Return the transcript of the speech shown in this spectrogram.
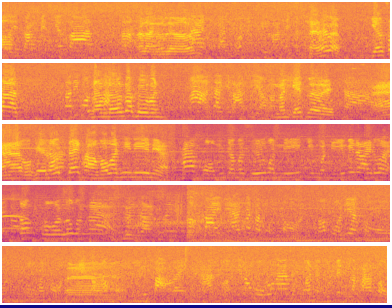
ก็เลยตั้งเป็นเกียร์ซ่าตลาดนางเลิ้ง ได้เหมือนกันหรือว่าเป็นชื่อร้านไทยเจริญแต่ถ้าแบบเกี๊ยวซ่าถ้าที่ผมนางเลิศก็คือมันอ่าใช่ที่ร้านเดียวครับมันเก็ตเลย ใช่ อ่าโอเคแล้วได้ข่าวมาว่าที่นี่เนี่ย ถ้าผมจะมาซื้อวันนี้กินวันนี้ไม่ได้ด้วย ต้องโทรล่วงหน้าหนึ่งวัน ตอนใต้เนี้ยก็จะหมดก่อนเพราะควรที่จะโทรโทรมาก่อนอ่าที่ต้องมาซื้อหรือเปล่าอะไรอย่างเงี้ยนะส่วนที่ต้องโทรล่วงหน้าหนึ่งวันเนี่ยคือเป็นราคาส่ง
